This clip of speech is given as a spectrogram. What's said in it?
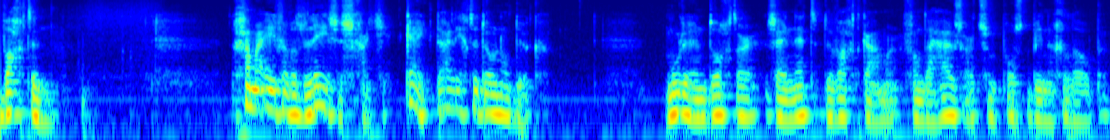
Wachten. Ga maar even wat lezen, schatje. Kijk, daar ligt de Donald Duck. Moeder en dochter zijn net de wachtkamer van de huisartsenpost binnengelopen.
